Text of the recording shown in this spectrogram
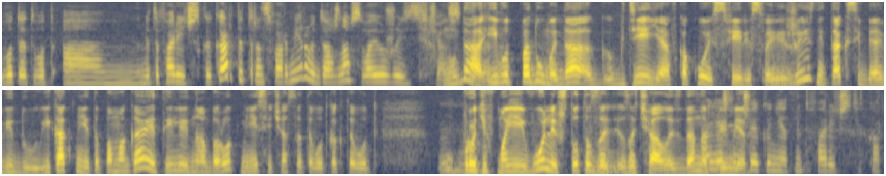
вот эту вот а, м, метафорической карты трансформировать должна в свою жизнь сейчас. Ну да, и это. вот подумай, Мгм. да, где я, в какой сфере своей Мгм. жизни так себя веду, и как мне это помогает, или наоборот, мне сейчас это вот как-то вот Мгм. против моей воли что-то за- Мгм. зачалось, да, А если у например. человека нет метафорических карт,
